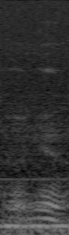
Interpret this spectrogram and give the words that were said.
Oh, yes.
